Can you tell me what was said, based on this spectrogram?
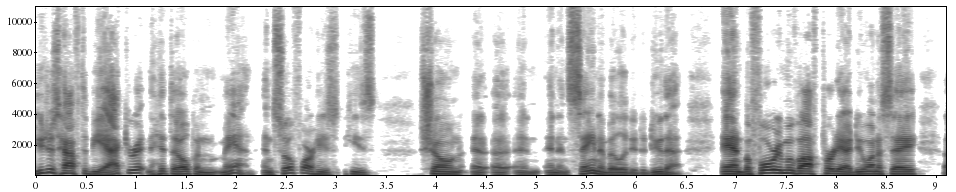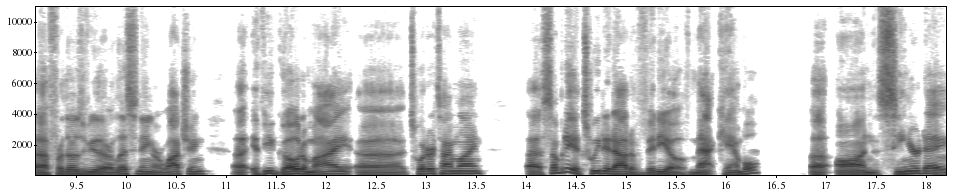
You just have to be accurate and hit the open man. And so far, he's he's shown a, a, an, an, insane ability to do that. And before we move off Purdy, I do want to say uh, for those of you that are listening or watching, uh, if you go to my uh, Twitter timeline, uh, somebody had tweeted out a video of Matt Campbell uh, on Senior Day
